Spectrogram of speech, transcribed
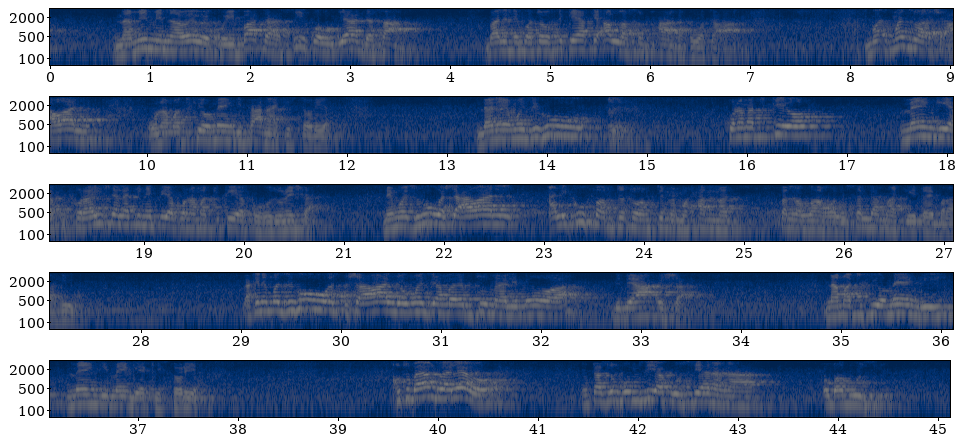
na mimi na wewe kuipata si kwa ujanja sana bali ni kwa taufiki yake Allah subhanahu wa ta'ala. Mwezi wa Shawwal una matukio mengi sana ya kihistoria. Ndani ya mwezi huu kuna matukio mengi ya kufurahisha lakini pia kuna matukio ya kuhuzunisha ni mwezi huu wa Shawwal alikufa mtoto wa mtume Muhammad sallallahu alaihi wasallam akiitwa Ibrahim. Lakini mwezi huu wa Shawwal ndio mwezi ambaye mtume alimuoa bibi Aisha. Na matukio mengi mengi mengi ya kihistoria. Hotuba yangu ya leo nitazungumzia kuhusiana na ubaguzi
